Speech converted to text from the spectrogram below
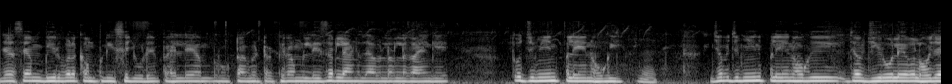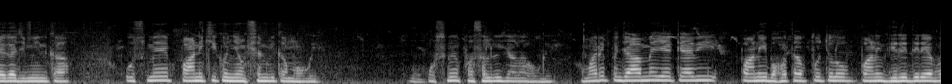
जैसे हम बीरबल कंपनी से जुड़े पहले हम रोटावेटर फिर हम लेज़र लैंड लेवलर लगाएँगे तो ज़मीन प्लेन होगी। जब ज़मीन प्लेन होगी जब ज़ीरो लेवल हो जाएगा ज़मीन का उसमें पानी की कंजम्पशन भी कम होगी। उसमें फ़सल भी ज़्यादा होगी। हमारे पंजाब में ये क्या है भी पानी बहुत है अब तो चलो पानी धीरे धीरे अब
